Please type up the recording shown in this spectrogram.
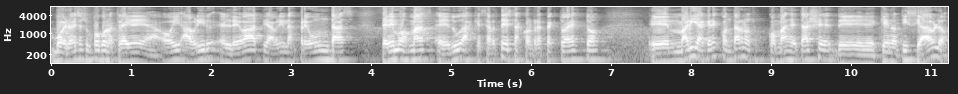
bueno, esa es un poco nuestra idea, hoy abrir el debate, abrir las preguntas, tenemos más eh, dudas que certezas con respecto a esto eh, María, ¿querés contarnos con más detalle de qué noticia hablo?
